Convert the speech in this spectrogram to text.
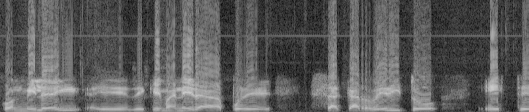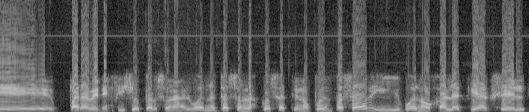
con mi ley eh, de qué manera puede sacar rédito este, para beneficio personal. Bueno, estas son las cosas que no pueden pasar y bueno, ojalá que Axel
